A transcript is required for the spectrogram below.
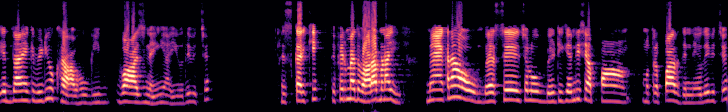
ਇਦਾਂ ਇੱਕ ਵੀਡੀਓ ਖਰਾਬ ਹੋ ਗਈ ਆਵਾਜ਼ ਨਹੀਂ ਆਈ ਉਹਦੇ ਵਿੱਚ। ਇਸ ਕਰਕੇ ਤੇ ਫਿਰ ਮੈਂ ਦੁਬਾਰਾ ਬਣਾਈ। ਮੈਂ ਕਹਣਾ ਉਹ ਵੈਸੇ ਚਲੋ ਬੇਟੀ ਕਹਿੰਦੀ ਸੀ, ਆਪਾਂ ਮਤਲਬ ਭਰ ਦਿੰਨੇ ਉਹਦੇ ਵਿੱਚ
